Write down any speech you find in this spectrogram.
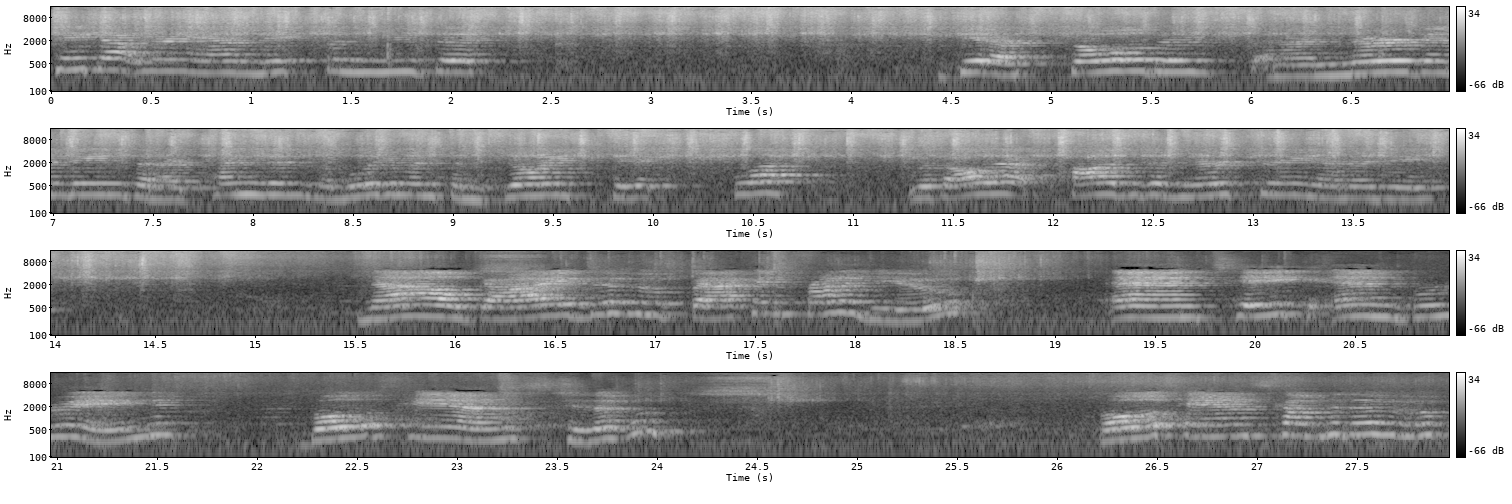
Take out your hand, make some music. Get our shoulders and our nerve endings and our tendons and ligaments and joints to get flushed with all that positive nurturing energy. Now guide the hoop back in front of you and take and bring both hands to the hoop. Both come to the hoop.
